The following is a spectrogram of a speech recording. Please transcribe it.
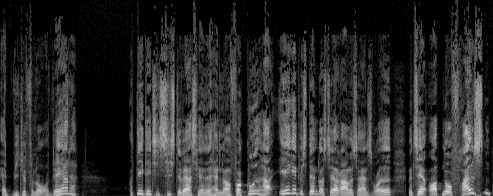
at vi kan få lov at være der? Og det er det til sidste vers hernede handler om. For Gud har ikke bestemt os til at ramme sig hans vrede, men til at opnå frelsen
